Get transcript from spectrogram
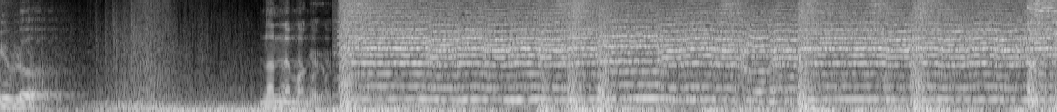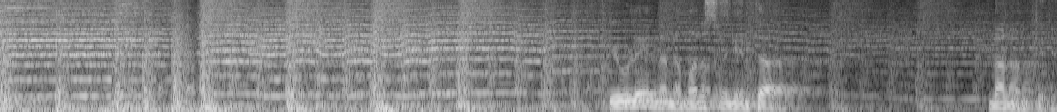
ಇವಳು ನನ್ನ ಮಗಳು. ಇವಳೇ ನನ್ನ ಮನಸ್ವಿನಿ ಅಂತ ನಾನು ನಂಬ್ತೀನಿ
